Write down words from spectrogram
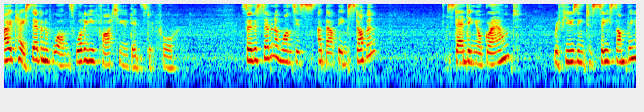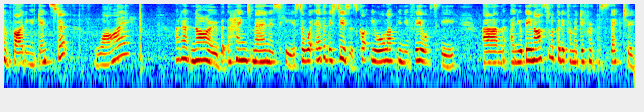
Okay, Seven of Wands. What are you fighting against it for? So the Seven of Wands is about being stubborn, standing your ground, refusing to see something and fighting against it. Why? I don't know, but the Hanged Man is here. So whatever this is, it's got you all up in your feels here. Um, and you're being asked to look at it from a different perspective.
